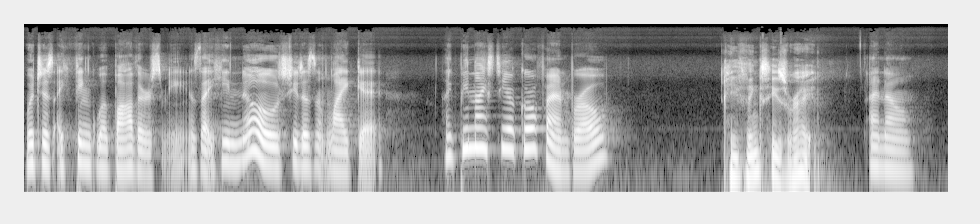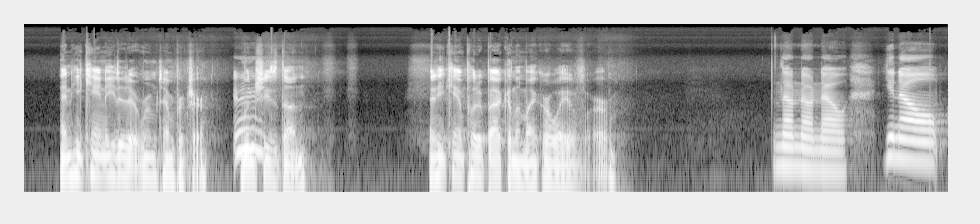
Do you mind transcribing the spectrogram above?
which is, I think, what bothers me is that he knows she doesn't like it. Like, be nice to your girlfriend, bro. He thinks he's right. I know. And he can't eat it at room temperature mm. when she's done. And he can't put it back in the microwave or. No, no, no. You know,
